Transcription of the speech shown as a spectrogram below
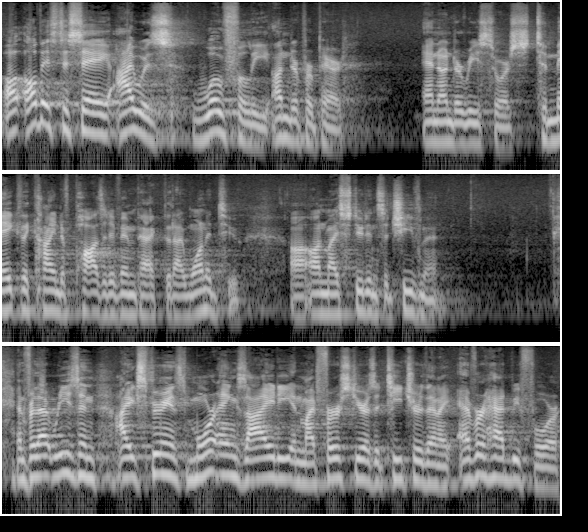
All, all this to say, I was woefully underprepared and under resourced to make the kind of positive impact that I wanted to uh, on my students' achievement. And for that reason, I experienced more anxiety in my first year as a teacher than I ever had before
